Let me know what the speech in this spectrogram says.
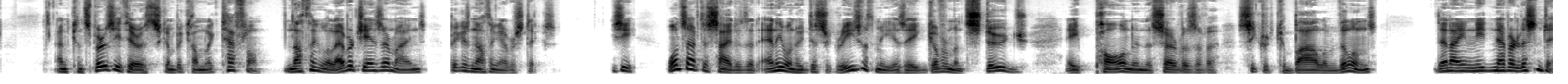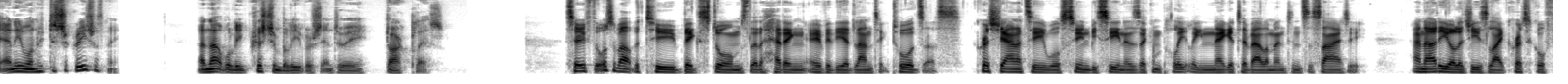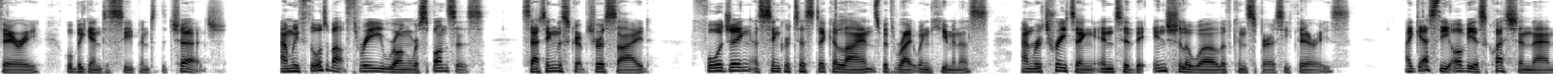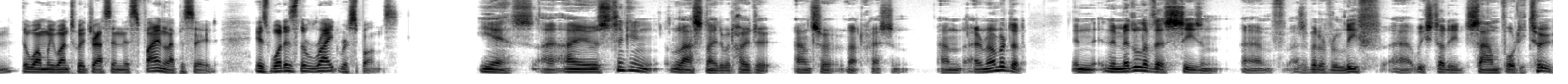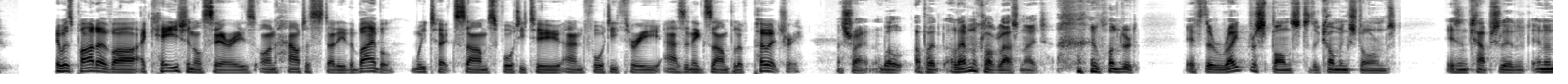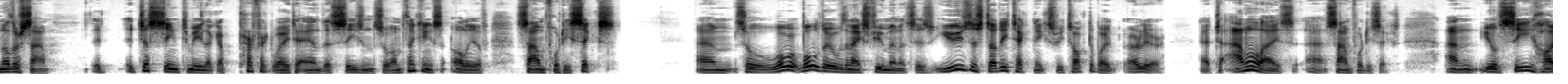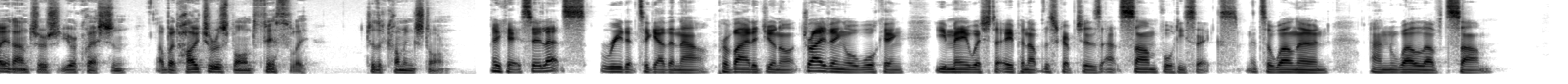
And conspiracy theorists can become like Teflon. Nothing will ever change their minds because nothing ever sticks. You see, once I've decided that anyone who disagrees with me is a government stooge, a pawn in the service of a secret cabal of villains, then I need never listen to anyone who disagrees with me. And that will lead Christian believers into a dark place. So we've thought about the two big storms that are heading over the Atlantic towards us. Christianity will soon be seen as a completely negative element in society, and ideologies like critical theory will begin to seep into the church. And we've thought about three wrong responses setting the scripture aside, forging a syncretistic alliance with right wing humanists, and retreating into the insular world of conspiracy theories. I guess the obvious question, then, the one we want to address in this final episode, is what is the right response? Yes, I, I, was thinking last night about how to answer that question, and I remembered that in, in the middle of this season, um, as a bit of relief, uh, we studied Psalm 42. It was part of our occasional series on how to study the Bible. We took Psalms 42 and 43 as an example of poetry. That's right. Well, about 11 o'clock last night, I wondered if the right response to the coming storms is encapsulated in another psalm it, it just seemed to me like a perfect way to end this season. So I'm thinking, Ollie, of Psalm 46. Um, so what we'll, what we'll do over the next few minutes is use the study techniques we talked about earlier uh, to analyze uh, Psalm 46, and you'll see how it answers your question about how to respond faithfully to the coming storm. Okay, so let's read it together now. Provided you're not driving or walking, you may wish to open up the scriptures at Psalm 46. It's a well known and well loved psalm.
